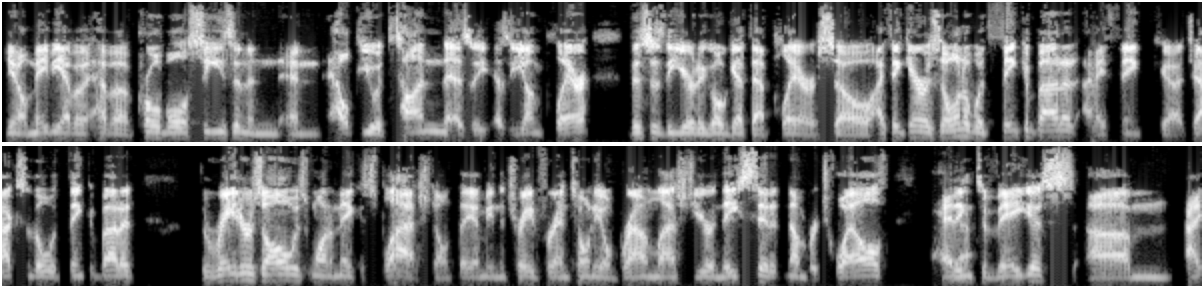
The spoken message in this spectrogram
you know, maybe have a, have a Pro Bowl season and, and help you a ton as a, as a young player, this is the year to go get that player. So I think Arizona would think about it. I think uh, Jacksonville would think about it the Raiders always want to make a splash, don't they? I mean, the trade for Antonio Brown last year, and they sit at number 12 heading yeah. to Vegas. Um, I,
